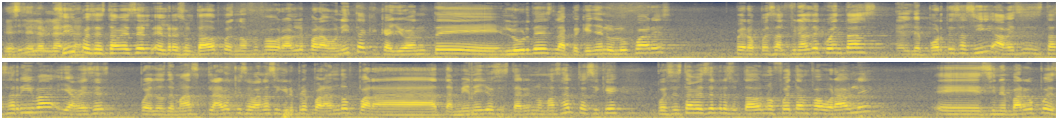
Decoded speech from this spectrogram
Este, sí, la, la, sí pues esta vez el, el, resultado pues no fue favorable para Bonita, que cayó ante Lourdes, la pequeña Lulú Juárez. Pero pues al final de cuentas el deporte es así, a veces estás arriba y a veces pues los demás claro que se van a seguir preparando para también ellos estar en lo más alto. Así que pues esta vez el resultado no fue tan favorable. Eh, sin embargo, pues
